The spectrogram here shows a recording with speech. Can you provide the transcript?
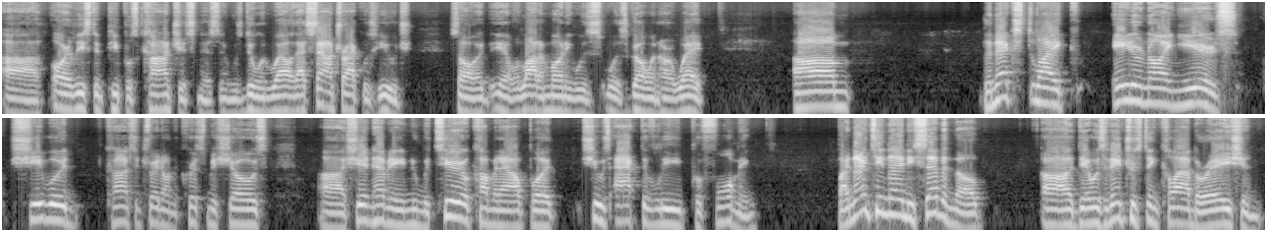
uh, or at least in people's consciousness, and was doing well. That soundtrack was huge, so it, you know a lot of money was was going her way. Um, the next like eight or nine years, she would concentrate on the Christmas shows. Uh, she didn't have any new material coming out, but she was actively performing. By 1997, though, uh, there was an interesting collaboration,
